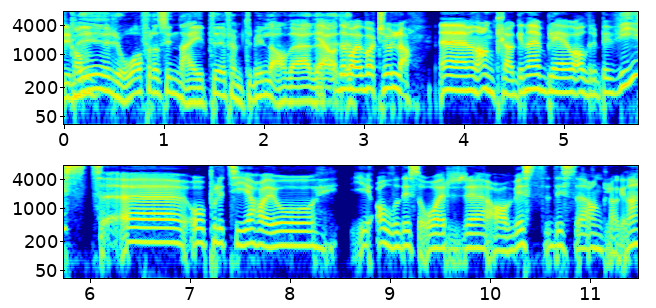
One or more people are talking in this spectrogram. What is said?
rimelig rå for å si nei til 50 mil. Da. Det, det, Ja, det var jo bare tull, da. Eh, Men anklagene ble jo aldri bevist. eh, Og politiet har jo i alle disse år eh, avvist disse anklagene.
